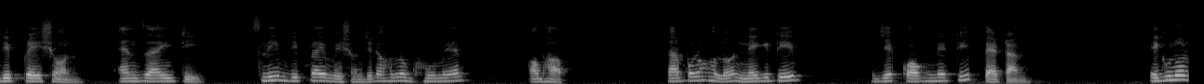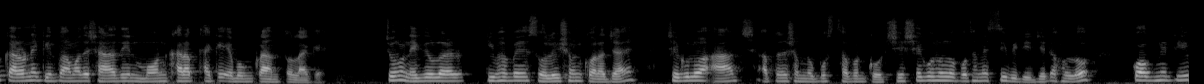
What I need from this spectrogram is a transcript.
depression anxiety sleep deprivation যেটা হলো ঘুমের অভাব। তারপরে হলো নেগেটিভ যে কগনেটিভ প্যাটার্ন এগুলোর কারণে কিন্তু আমাদের সারাদিন মন খারাপ থাকে এবং ক্লান্ত লাগে। চলুন এগুলোর কীভাবে সলিউশন করা যায়, সেগুলো আজ আপনাদের সামনে উপস্থাপন করছি। সেগুলো হলো প্রথমে সিবিটি যেটা হলো কগনেটিভ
